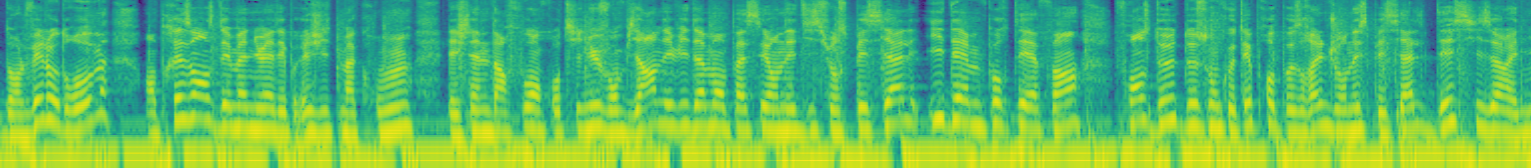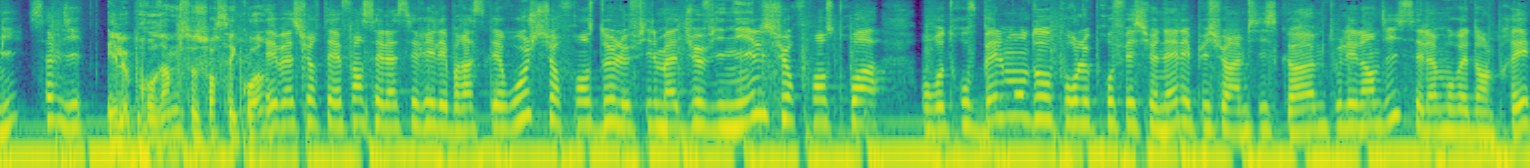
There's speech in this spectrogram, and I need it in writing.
dans le Vélodrome en présence d'Emmanuel et Brigitte Macron. Les chaînes d'infos en continu vont bien évidemment passer en édition spéciale. Idem pour TF1. France 2, de son côté, proposera une journée spéciale dès 6h30 samedi. Et le programme ce soir, c'est quoi? Et bien sur TF1, c'est la série Les Bracelets Rouges. Sur France 2, le film Adieu vinyle. Sur France 3, on retrouve Belmondo pour le professionnel. Et puis sur M6, comme tous les lundis, c'est L'amour est dans le pré.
